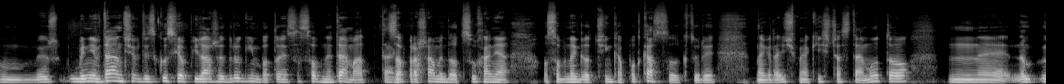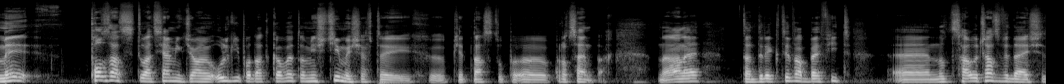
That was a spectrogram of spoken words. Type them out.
mm, już nie wdając się w dyskusję o pilarze drugim, bo to jest osobny temat, tak. zapraszamy do odsłuchania osobnego odcinka podcastu, który nagraliśmy jakiś czas temu, to mm, no, my poza sytuacjami, gdzie mamy ulgi podatkowe, to mieścimy się w tych 15%. No ale ta dyrektywa BEFIT E, no cały czas wydaje się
